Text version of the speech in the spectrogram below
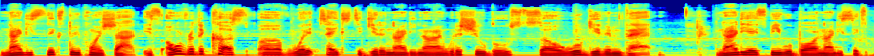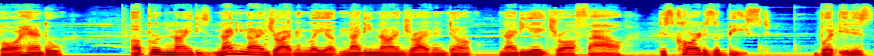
96 three point shot. It's over the cusp of what it takes to get a 99 with a shoe boost, so we'll give him that. 98 speed with ball, 96 ball handle, upper 90s, 99 driving layup, 99 driving dunk, 98 draw foul. This card is a beast, but it is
